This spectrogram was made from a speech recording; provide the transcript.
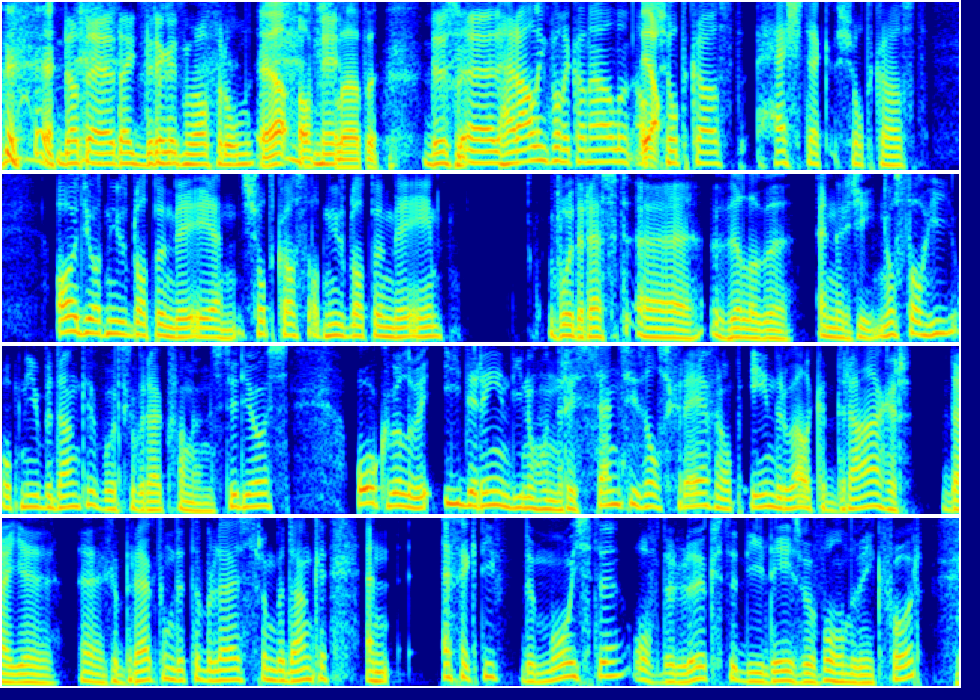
dat, hij dat ik dringend moet afronden. ja, afsluiten. Dus eh, de herhaling van de kanalen, Ja. Shotcast, hashtag Shotcast, audio.nieuwsblad.be en shotcast.nieuwsblad.be. Voor de rest eh, willen we Energy Nostalgie opnieuw bedanken voor het gebruik van hun studio's. Ook willen we iedereen die nog een recensie zal schrijven op eender welke drager dat je eh, gebruikt om dit te beluisteren bedanken. En effectief de mooiste of de leukste, die lezen we volgende week voor. Hm.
